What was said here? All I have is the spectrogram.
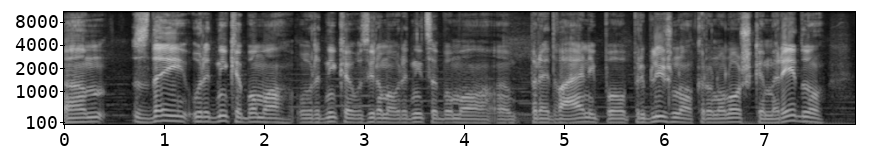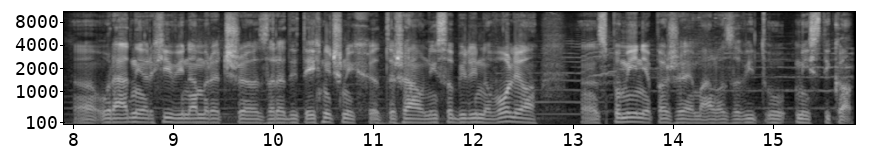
Um, Zdaj urednike, bomo, urednike oziroma urednice bomo predvajali po približno kronološkem redu. Uradni arhivi namreč zaradi tehničnih težav niso bili na voljo, spomin je pa že malo zavit v mistiko.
